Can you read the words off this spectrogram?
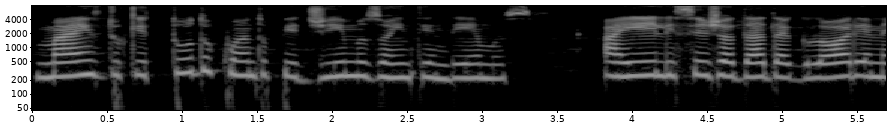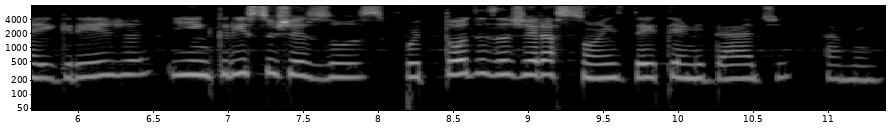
mais do que tudo quanto pedimos ou entendemos, a Ele seja dada glória na Igreja e em Cristo Jesus por todas as gerações da eternidade. Amém.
